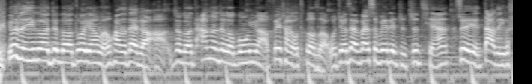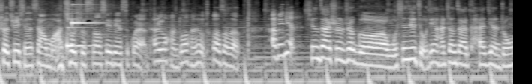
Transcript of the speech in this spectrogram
又是一个这个多元文化的代表啊。这个他们这个公寓啊非常有特色，我觉得在 West Village 之前最大的一个社区型项目啊就是 South City Square，它有很多很有特色的。咖啡店现在是这个五星级酒店还正在开建中，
